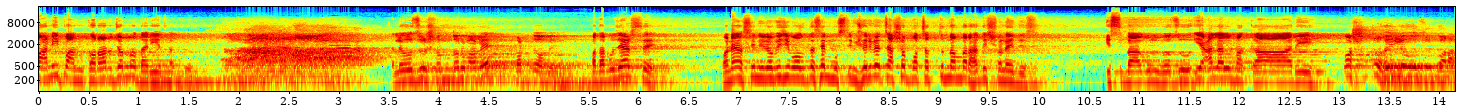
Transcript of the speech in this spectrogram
পানি পান করার জন্য দাঁড়িয়ে থাকব। তাহলে অজু সুন্দরভাবে করতে হবে। কথা বুঝে আসছে? আসেনি নবীজি বলতেছেন, মুসলিম শরীফের চারশো পঁচাত্তর নম্বর হাদিস শোনাই দিস ইসবাগুল ওযু ইয়ালাল মাকারি, কষ্ট হইলে ওযু করা।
